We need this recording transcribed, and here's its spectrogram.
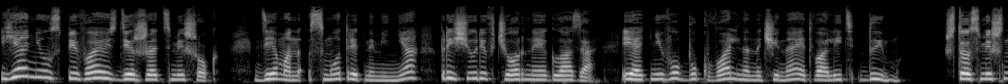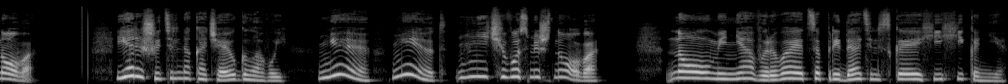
Я не успеваю сдержать смешок. Демон смотрит на меня, прищурив черные глаза, и от него буквально начинает валить дым. Что смешного? Я решительно качаю головой. «Не, нет, ничего смешного». Но у меня вырывается предательское хихиканье.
